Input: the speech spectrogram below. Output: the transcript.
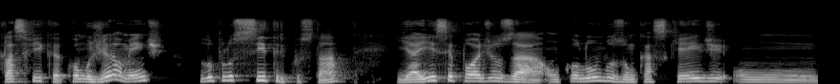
classifica como geralmente lúpulos cítricos, tá? E aí você pode usar um Columbus, um Cascade, um...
